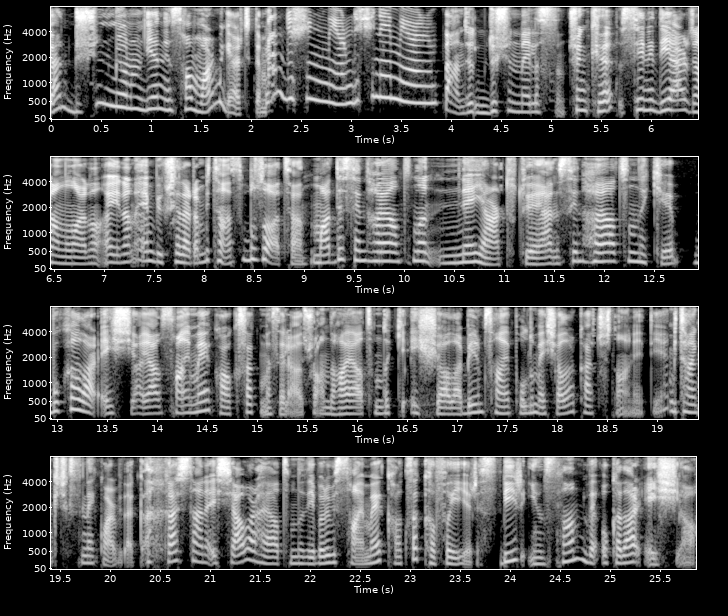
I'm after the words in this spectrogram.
Ben düşünmüyorum diyen insan var mı gerçekten? Ben düşünmüyorum, düşünemiyorum. Bence düşünmelisin. Çünkü seni diğer canlılardan ayıran en büyük şeylerden bir tanesi bu zaten. Madde senin hayatında ne yer tutuyor? Yani senin hayatındaki bu kadar eşya yani saymaya kalksak mesela şu anda hayatımdaki eşyalar benim sahip olduğum eşyalar kaç tane diye. Bir tane küçük sinek var bir dakika. Kaç tane eşya var hayatımda diye böyle bir saymaya kalksak kafayı yeriz. Bir insan ve o kadar eşya.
